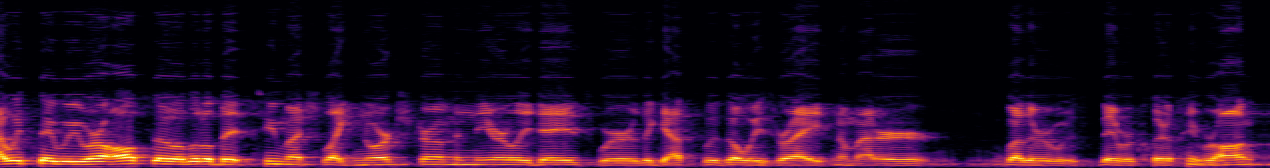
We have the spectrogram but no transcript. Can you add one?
I would say we were also a little bit too much like Nordstrom in the early days where the guest was always right no matter whether it was they were clearly wrong.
